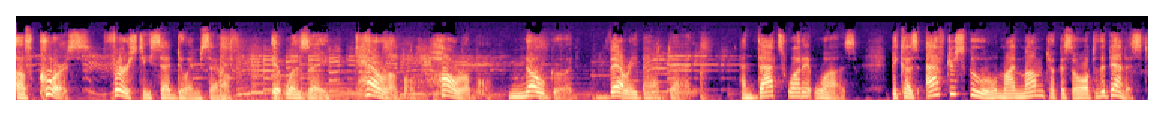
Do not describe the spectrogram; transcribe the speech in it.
Of course, first he said to himself, it was a terrible, horrible, no good, very bad day. And that's what it was. Because after school, my mom took us all to the dentist,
